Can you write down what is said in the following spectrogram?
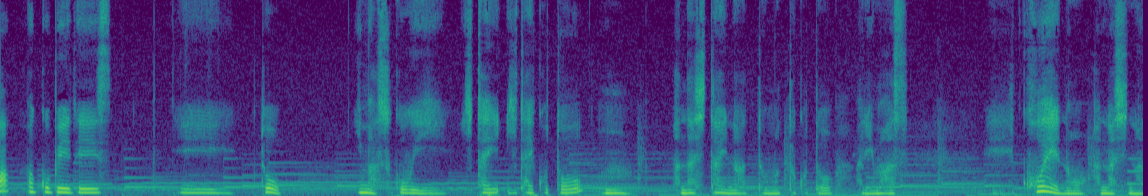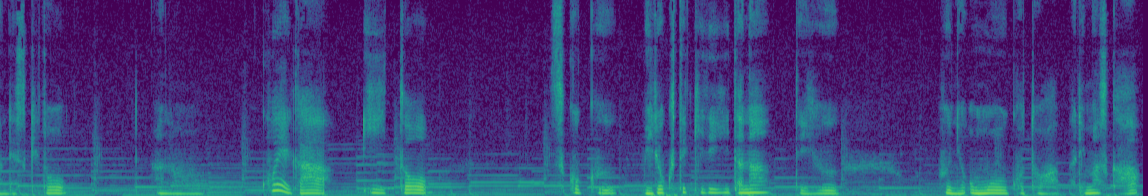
は、まこべです。えーと、今すごい言いたい、言いたいことを、うん、話したいなって思ったことあります。えー、声の話なんですけど、あの、声がいいと、すごく魅力的だなっていうふうに思うことはありますか？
